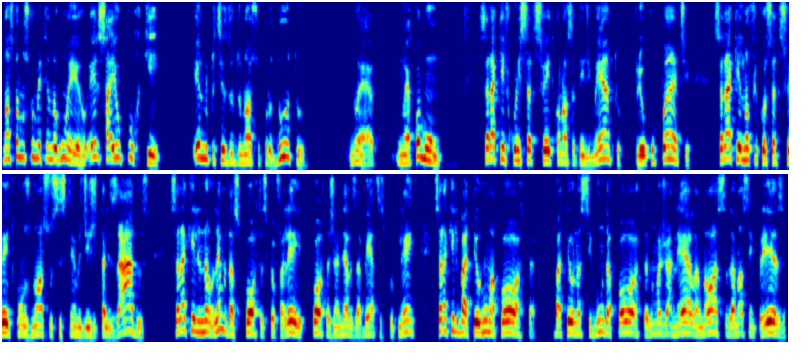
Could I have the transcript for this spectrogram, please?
nós estamos cometendo algum erro. Ele saiu por quê? Ele não precisa do nosso produto? Não é, não é comum. Será que ele ficou insatisfeito com o nosso atendimento? Preocupante. Será que ele não ficou satisfeito com os nossos sistemas digitalizados? Será que ele não... Lembra das portas que eu falei? Portas, janelas abertas para o cliente? Será que ele bateu numa porta, bateu na segunda porta, numa janela nossa, da nossa empresa,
